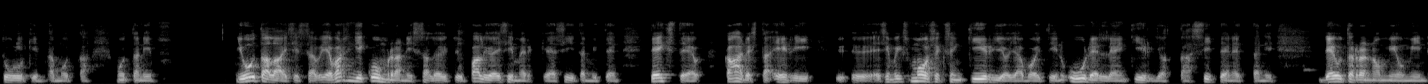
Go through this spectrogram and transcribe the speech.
tulkinta, mutta, mutta niin juutalaisissa ja varsinkin Kumranissa löytyy paljon esimerkkejä siitä, miten tekstejä kahdesta eri, esimerkiksi Mooseksen kirjoja voitiin uudelleen kirjoittaa siten, että niin Deuteronomiumin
